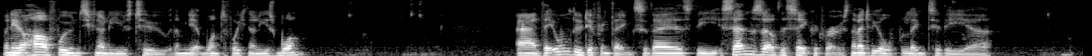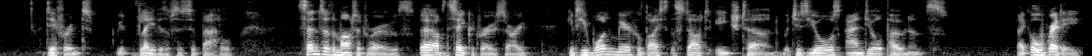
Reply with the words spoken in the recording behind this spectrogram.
when you're at half wounds, you can only use two. Then when you get one to four, you can only use one. And they all do different things. So there's the Censer of the Sacred Rose. They're meant to be all linked to the uh, different flavors of Sisters of Battle. Censer of the Martyred Rose, uh, of the Sacred Rose, sorry, gives you one miracle dice at the start of each turn, which is yours and your opponent's. Like already,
